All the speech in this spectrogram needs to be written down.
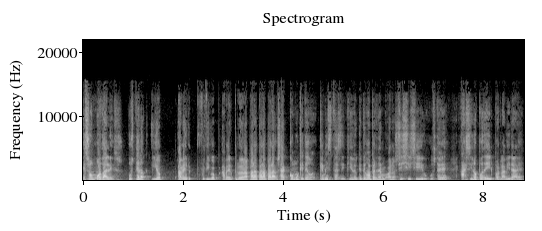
son modales. Usted lo que... Yo, a ver, digo, a ver, perdona, para, para, para. O sea, ¿cómo que tengo... ¿Qué me estás diciendo? ¿Que tengo que aprender? Bueno, sí, sí, sí. Usted así no puede ir por la vida, ¿eh?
